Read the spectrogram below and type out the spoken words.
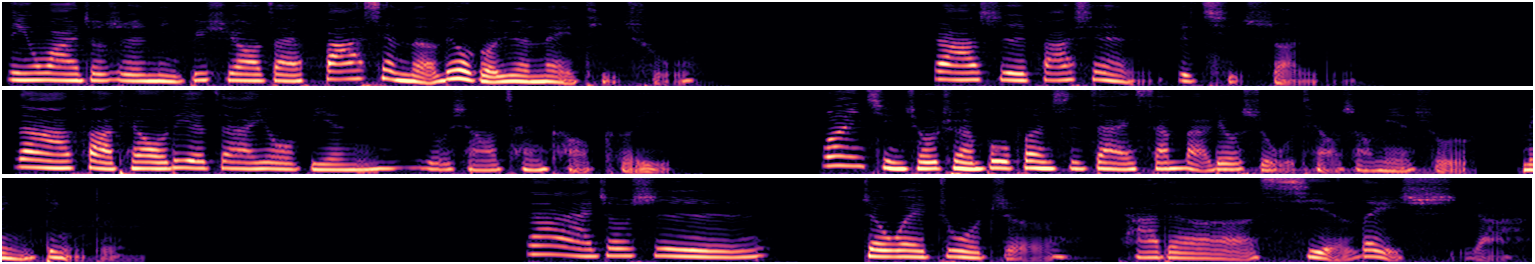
另外就是你必须要在发现的六个月内提出，大家是发现日起算的。那法条列在右边，有想要参考可以。关于请求权部分是在三百六十五条上面所明定的。再来就是这位作者他的血泪史啊，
